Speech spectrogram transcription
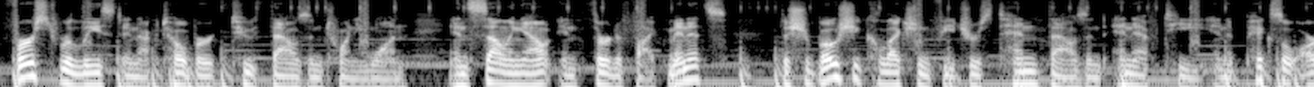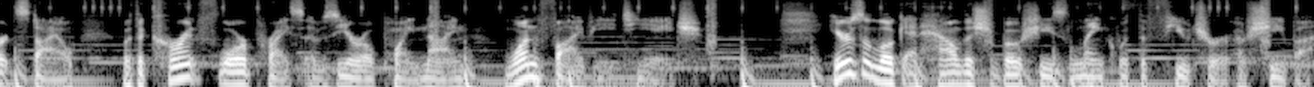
First released in October 2021 and selling out in 35 minutes, the Shiboshi collection features 10,000 NFT in a pixel art style with a current floor price of 0.915 ETH. Here's a look at how the Shiboshis link with the future of Shiba.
